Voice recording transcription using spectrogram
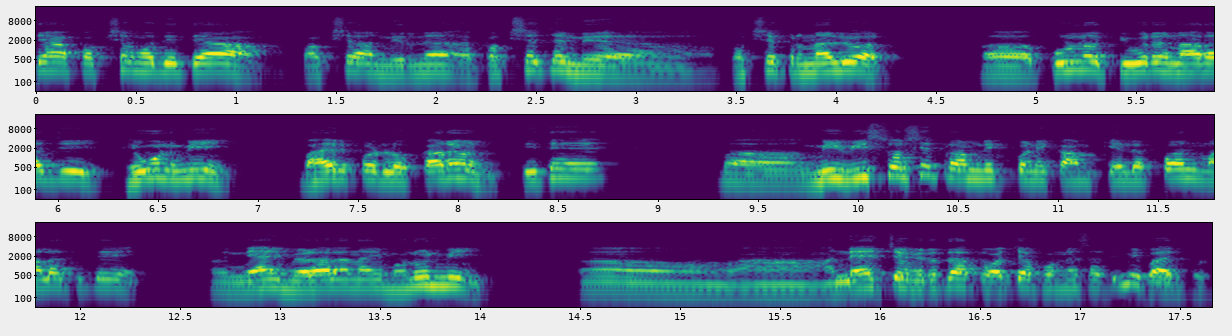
त्या पक्षामध्ये त्या पक्षा निर्णय पक्षाच्या पक्ष प्रणालीवर पूर्ण तीव्र नाराजी ठेवून मी बाहेर पडलो. कारण तिथे मी वीस वर्षे प्रामाणिकपणे काम केलं पण मला तिथे न्याय मिळाला नाही म्हणून मी अन्यायाच्या विरोधात वाचा फोडण्यासाठी मी बाहेर पडलो.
